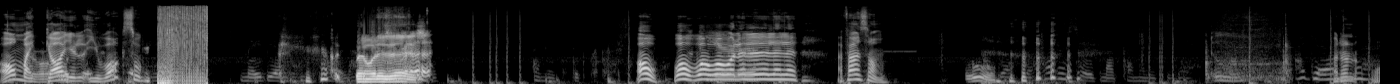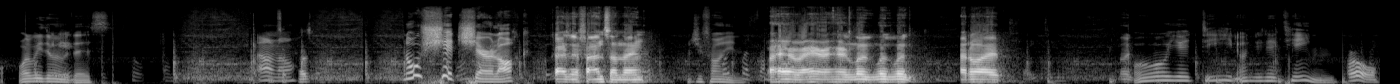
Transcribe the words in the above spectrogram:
Oh my What- god, you you walk so. Maybe I can Wait, what is this? I need to take precautions. Oh, whoa, whoa, whoa, whoa, la, Yeah. la, la, la. I found something. Ooh. Yes, the hairdresser is not coming today. Ooh, I don't. wh- What are we doing with this? I don't know. No shit, Sherlock. Guys, I found something. What'd you find? Right here, right here, right here. Look, look, look. How do I? Oh, you did under the thing. Oh,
